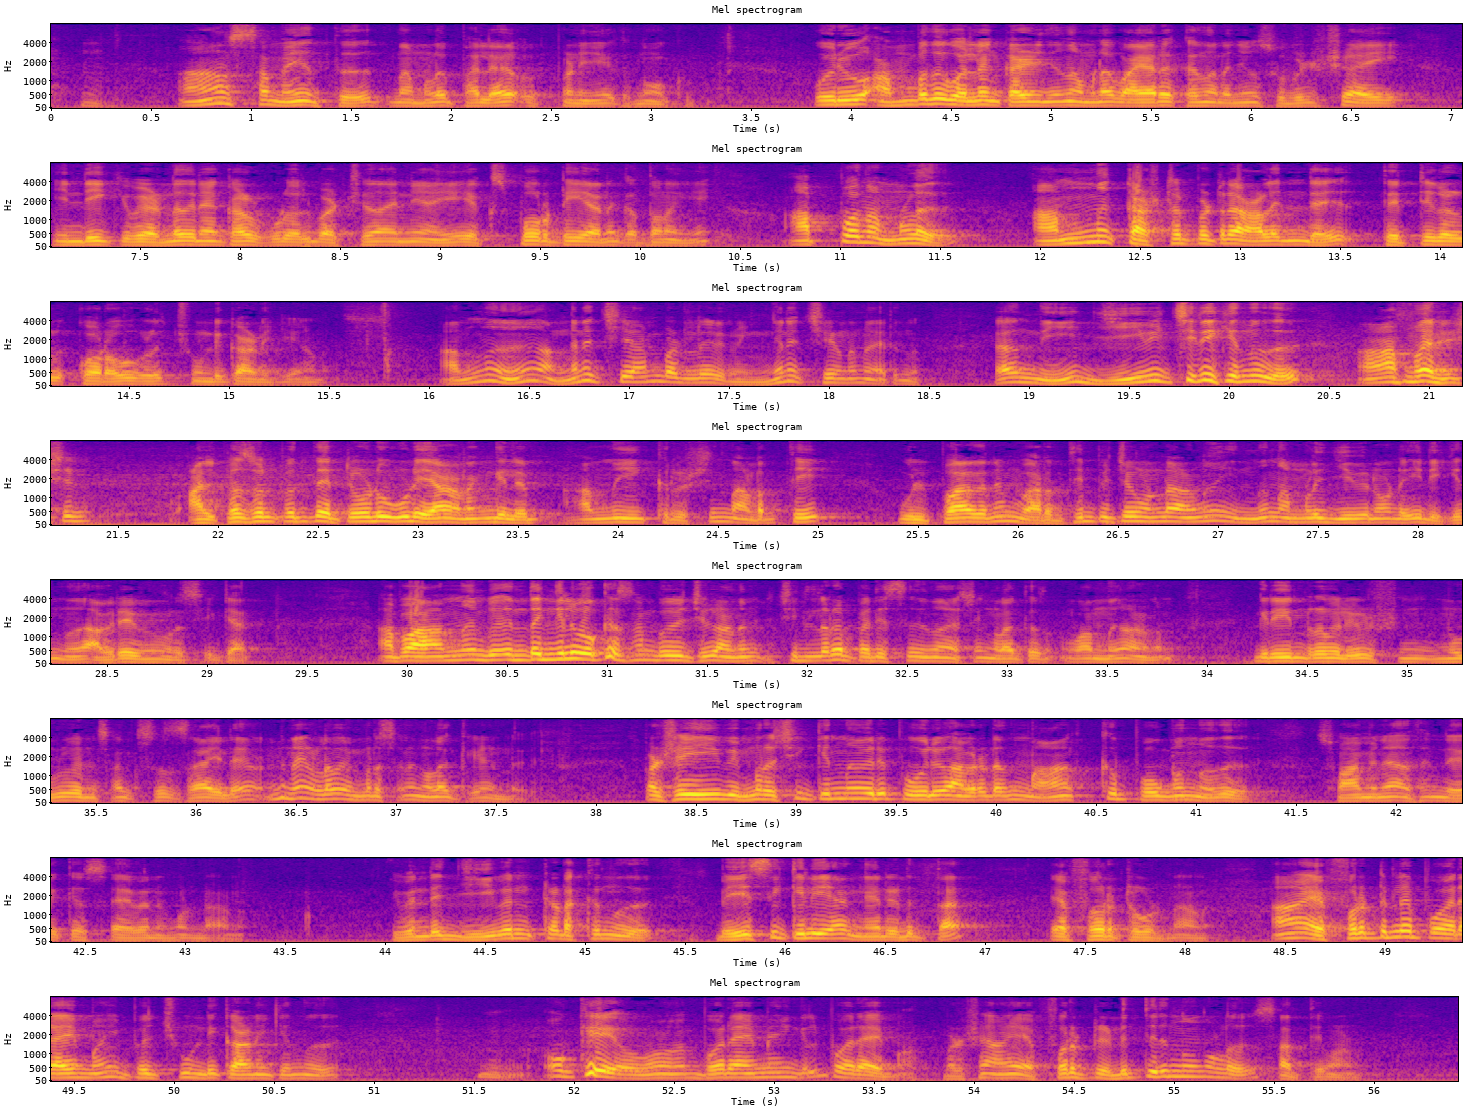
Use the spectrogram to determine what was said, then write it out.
ആ സമയത്ത് നമ്മൾ പല പണിയൊക്കെ നോക്കും. ഒരു അമ്പത് കൊല്ലം കഴിഞ്ഞ് നമ്മുടെ വയറൊക്കെ നിറഞ്ഞു സുഭിക്ഷമായി ഇന്ത്യയ്ക്ക് വേണ്ടതിനേക്കാൾ കൂടുതൽ ഭക്ഷ്യധാന്യമായി എക്സ്പോർട്ട് ചെയ്യാനൊക്കെ തുടങ്ങി. അപ്പോൾ നമ്മൾ അന്ന് കഷ്ടപ്പെട്ട ആളിന്റെ തെറ്റുകൾ കുറവുകൾ ചൂണ്ടിക്കാണിക്കുകയാണ്. അന്ന് അങ്ങനെ ചെയ്യാൻ പാടില്ലായിരുന്നു ഇങ്ങനെ ചെയ്യണമായിരുന്നു. അത് നീ ജീവിച്ചിരിക്കുന്നത് ആ മനുഷ്യൻ അല്പസ്വല്പം തെറ്റോടുകൂടിയാണെങ്കിലും അന്ന് ഈ കൃഷി നടത്തി ഉൽപ്പാദനം വർദ്ധിപ്പിച്ചുകൊണ്ടാണ് ഇന്ന് നമ്മൾ ജീവനോടെ ഇരിക്കുന്നത് അവരെ വിമർശിക്കാൻ. അപ്പോൾ അന്ന് എന്തെങ്കിലുമൊക്കെ സംഭവിച്ചു കാണും ചില്ലറ പരിസ്ഥിതി നാശങ്ങളൊക്കെ വന്നു കാണും. ഗ്രീൻ റെവല്യൂഷൻ മുഴുവൻ സക്സസ് ആയില്ല? അങ്ങനെയുള്ള വിമർശനങ്ങളൊക്കെ ഉണ്ട്. പക്ഷേ ഈ വിമർശിക്കുന്നവർ പോലും അവരുടെ നാക്ക് പോകുന്നത് സ്വാമിനാഥന്റെയൊക്കെ സേവനം കൊണ്ടാണ്. ഇവന്റെ ജീവൻ കിടക്കുന്നത് ബേസിക്കലി അങ്ങനെ എടുത്ത എഫേർട്ട് കൊണ്ടാണ്. ആ എഫേർട്ടിലെ പോരായ്മ ഇപ്പോൾ ചൂണ്ടിക്കാണിക്കുന്നത് ഓക്കെ പോരായ്മയെങ്കിൽ പോരായ്മ. പക്ഷേ ആ എഫേർട്ട് എടുത്തിരുന്നു എന്നുള്ളത് സത്യമാണ്.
